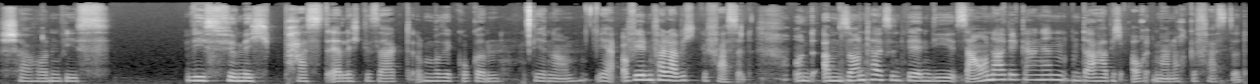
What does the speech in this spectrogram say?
schauen, wie es wie es für mich passt, ehrlich gesagt. Muss ich gucken. Genau. Ja, auf jeden Fall habe ich gefastet. Und am Sonntag sind wir in die Sauna gegangen und da habe ich auch immer noch gefastet.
